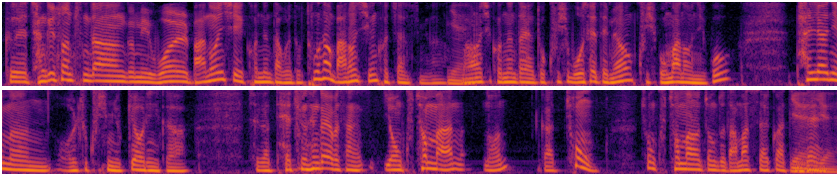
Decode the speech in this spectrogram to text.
그 장기수선 충당금이 월 만 원씩 걷는다고 해도 통상 만 원씩은 걷지 않습니다. 예. 만 원씩 걷는다 해도 95세대면 95만 원이고 8년이면 얼추 96개월이니까 제가 대충 생각해봐서 한0 9천만 원, 그러니까 총, 총 9천만 원 정도 남았어야 할것 예, 같은데 예.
